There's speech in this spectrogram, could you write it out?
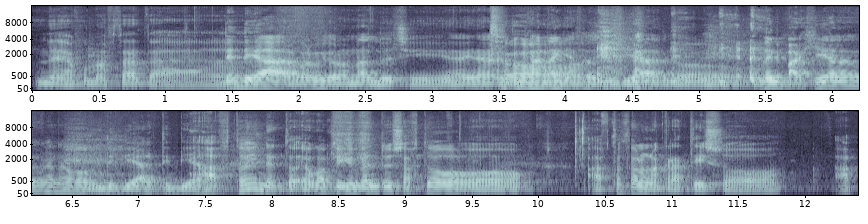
Ναι, αφού με αυτά τα. DDR, βλέπω και τον Ρονάλντο έτσι. Είναι Το- το χανάκι αυτό το DDR. Το... δεν υπάρχει, αλλά το έκανα εγώ. DDR, TDR. Αυτό είναι το. Εγώ από το Juventus αυτό, αυτό θέλω να κρατήσω από,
